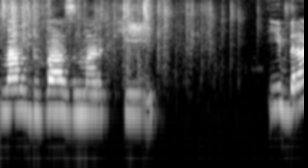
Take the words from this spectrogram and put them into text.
mam dwa z marki Ibra.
